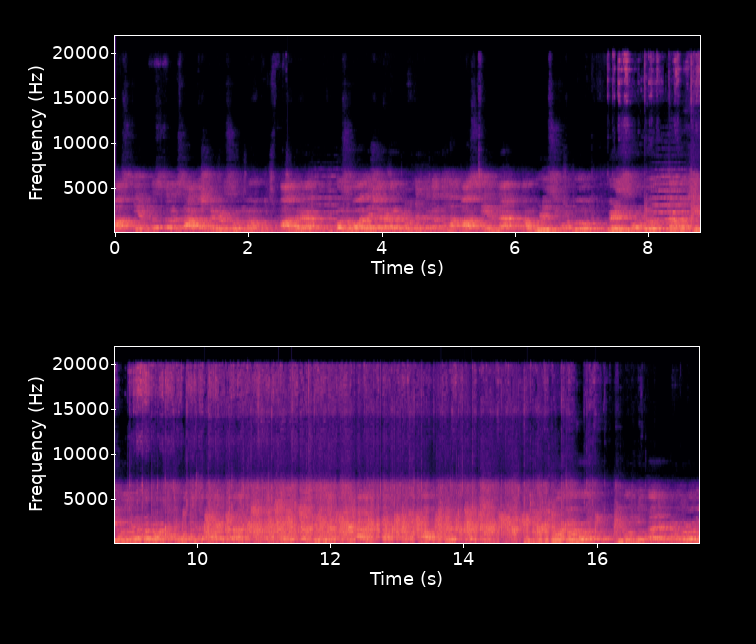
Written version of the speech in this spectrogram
ಆಸ್ತಿ ಅಂತಸ್ತನ್ನ ಸಾಕಷ್ಟು ಗಳಿಸೋದು ಆದ್ರೆ ಬಸವಾದಿ ಶರಣರ ಕೊಟ್ಟಿರ್ತಕ್ಕಂತಹ ಆಸ್ತಿಯನ್ನ ನಾವು ಉಳಿಸಿಕೊಂಡು, ಬೆಳೆಸಿಕೊಂಡು ನಮ್ಮ ಜೀವನದೊಳಗೆ ಅಳವಡಿಸಿಕೊಂಡು ಹೋಗ್ಬೇಕು ಈ ಒಂದು ಕಾರ್ಯಕ್ರಮದೊಳಗ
